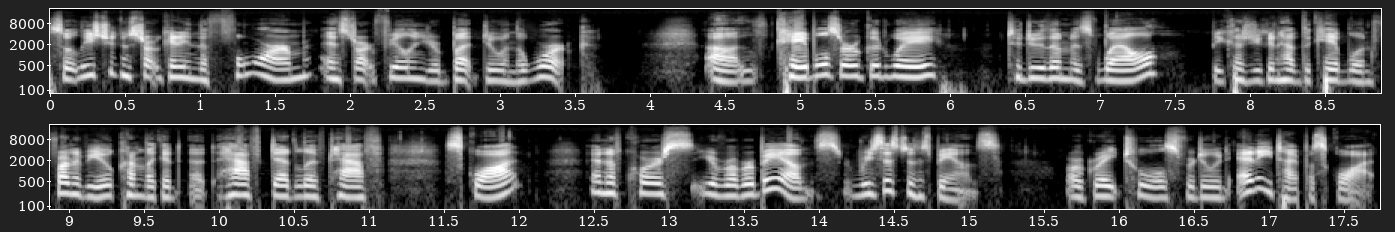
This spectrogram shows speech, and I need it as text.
So at least you can start getting the form and start feeling your butt doing the work. Uh, cables are a good way to do them as well because you can have the cable in front of you, kind of like a, a half deadlift, half squat. And of course, your rubber bands, resistance bands, are great tools for doing any type of squat.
